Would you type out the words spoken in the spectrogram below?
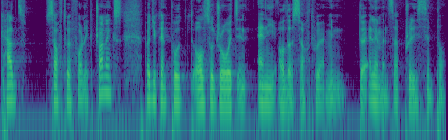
CAD software for electronics, but you can put also draw it in any other software. I mean, the elements are pretty simple.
